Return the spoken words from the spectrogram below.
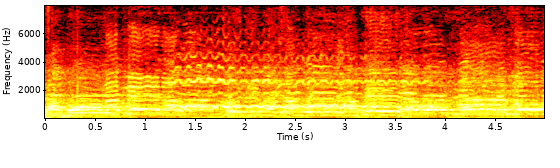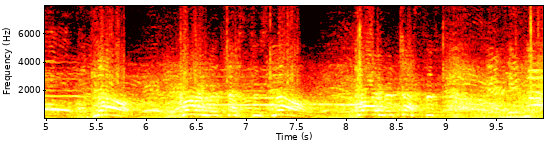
Now, climate justice now! Climate justice!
